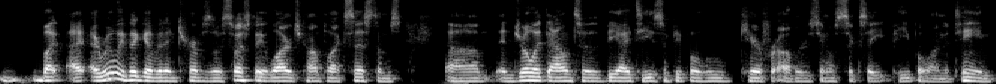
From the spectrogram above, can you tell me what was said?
But I, I, really think of it in terms of especially large complex systems um, and drill it down to BITs and people who care for others, you know, six, eight people on a team.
